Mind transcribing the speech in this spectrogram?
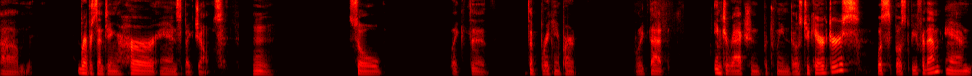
um, representing her and spike jonze Mm. so like the the breaking apart like that interaction between those two characters was supposed to be for them and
